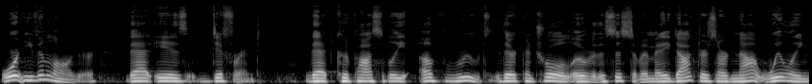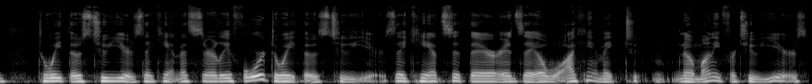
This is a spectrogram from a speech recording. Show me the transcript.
or even longer, that is different, that could possibly uproot their control over the system. And many doctors are not willing to wait those two years. They can't necessarily afford to wait those two years. They can't sit there and say, oh, well, I can't make two, no money for two years.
